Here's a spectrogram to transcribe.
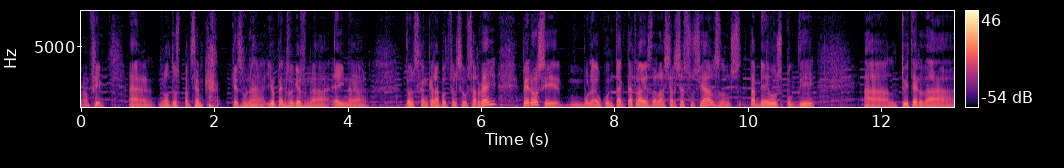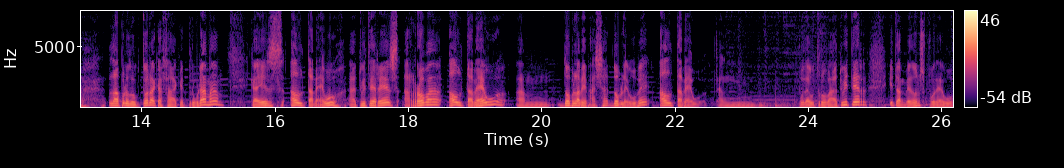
En fi, eh, nosaltres pensem que, que és una... Jo penso que és una eina doncs, que encara pot fer el seu servei, però si voleu contactar a través de les xarxes socials, doncs, també us puc dir al Twitter de la productora que fa aquest programa, que és Altaveu. A Twitter és arroba altaveu amb doble B baixa, W, altaveu. En podeu trobar a Twitter i també doncs, podeu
